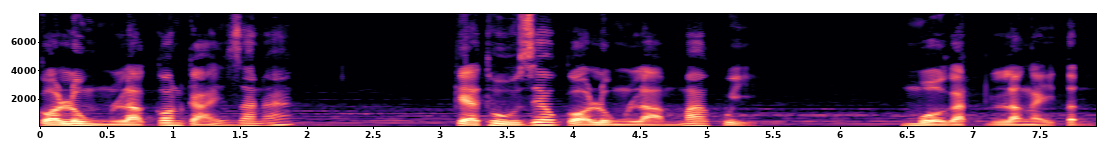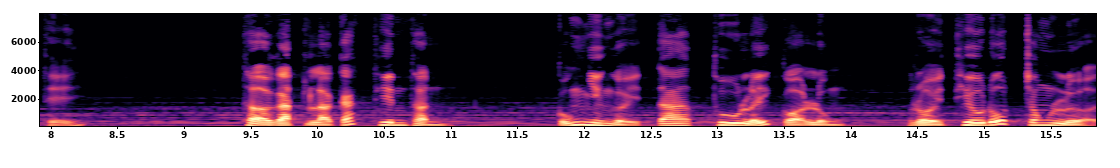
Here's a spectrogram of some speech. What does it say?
Cỏ lùng là con cái gian ác. Kẻ thù gieo cỏ lùng là ma quỷ. Mùa gặt là ngày tận thế. Thợ gặt là các thiên thần. Cũng như người ta thu lấy cỏ lùng Rồi thiêu đốt trong lửa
